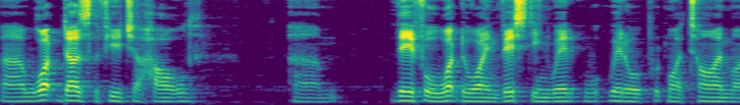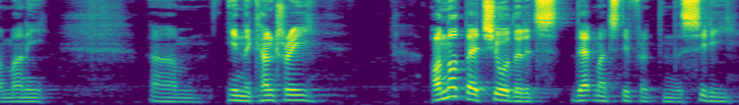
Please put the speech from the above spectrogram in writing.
Uh, what does the future hold? Um, therefore, what do I invest in? Where where do I put my time, my money? Um, in the country, I'm not that sure that it's that much different than the city.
